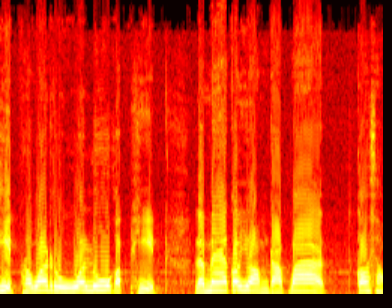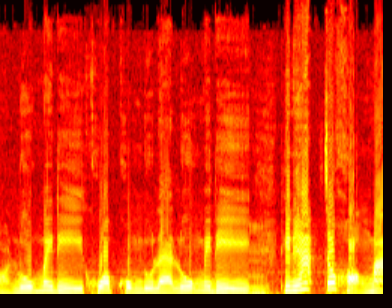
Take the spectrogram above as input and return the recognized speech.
ผิด เพราะว่ารู้ว่าลูกกับผิด แล้วแม่ก็ยอมรับว่าก็สอนลูกไม่ดี ควบคุมดูแลลูกไม่ดี ทีเนี้ยเจ้าของหมา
